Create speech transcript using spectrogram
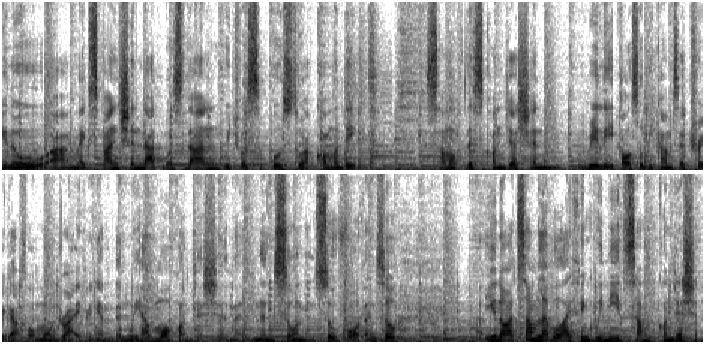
you know, um, expansion that was done, which was supposed to accommodate some of this congestion, really also becomes a trigger for more driving, and then we have more congestion, and, and so on and so forth. And so, you know, at some level, I think we need some congestion,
